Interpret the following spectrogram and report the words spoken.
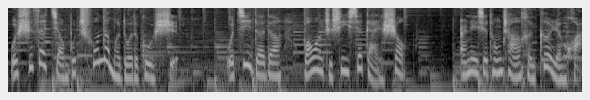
我实在讲不出那么多的故事，我记得的往往只是一些感受，而那些通常很个人化，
